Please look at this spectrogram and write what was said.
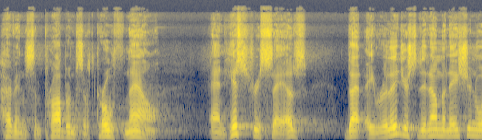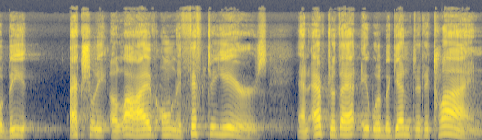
having some problems with growth now. And history says that a religious denomination will be actually alive only 50 years. And after that, it will begin to decline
